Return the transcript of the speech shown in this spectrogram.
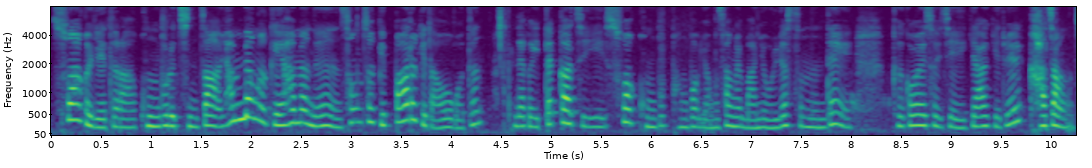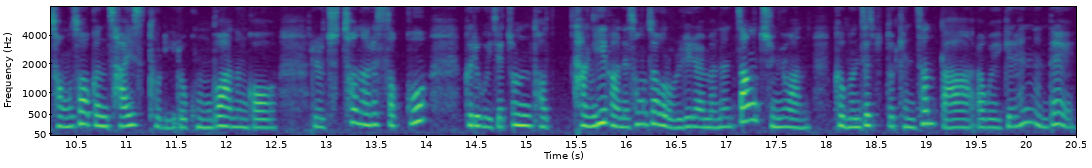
수학을 얘들아 공부를 진짜 현명하게 하면은 성적이 빠르게 나오거든? 내가 이때까지 수학 공부 방법 영상을 많이 올렸었는데 그거에서 이제 얘기하기를 가장 정석은 자이 스토리로 공부하는 거를 추천을 했었고 그리고 이제 좀 더 단기간에 성적을 올리려면 짱 중요한 그 문제집도 괜찮다라고 얘기를 했는데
